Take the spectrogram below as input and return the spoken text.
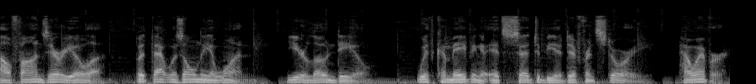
Alphonse Areola, but that was only a one year loan deal. With Camavinga it's said to be a different story, however.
